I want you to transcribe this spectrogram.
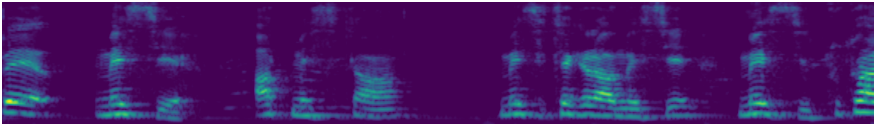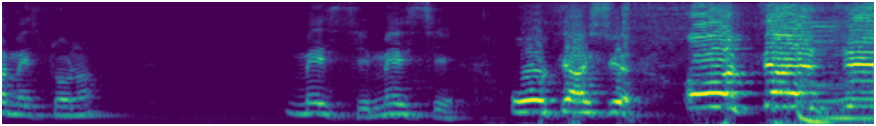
Bale. Messi. At Messi tamam. Messi tekrar al Messi. Messi. Tutar Messi onu. Messi. Messi. Orta açtı. Asensio!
